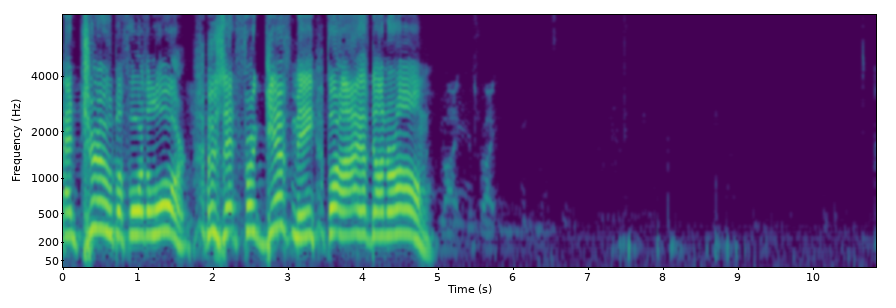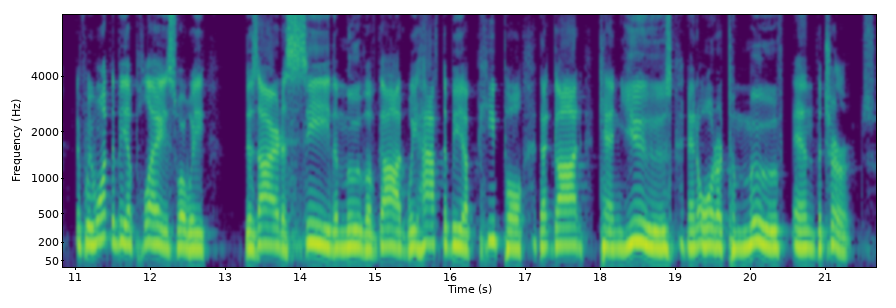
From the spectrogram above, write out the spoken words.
and true before the Lord, who said, Forgive me, for I have done wrong. If we want to be a place where we desire to see the move of God, we have to be a people that God can use in order to move in the church.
